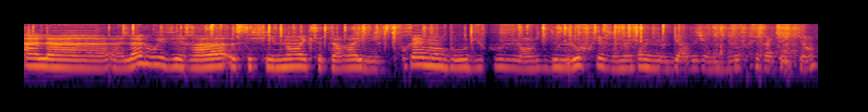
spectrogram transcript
À l'aloe la, vera, euh, c'est fait main, etc. Il est vraiment beau. Du coup, j'ai envie de l'offrir. J'ai même pas envie de le garder. J'ai envie de l'offrir à quelqu'un.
